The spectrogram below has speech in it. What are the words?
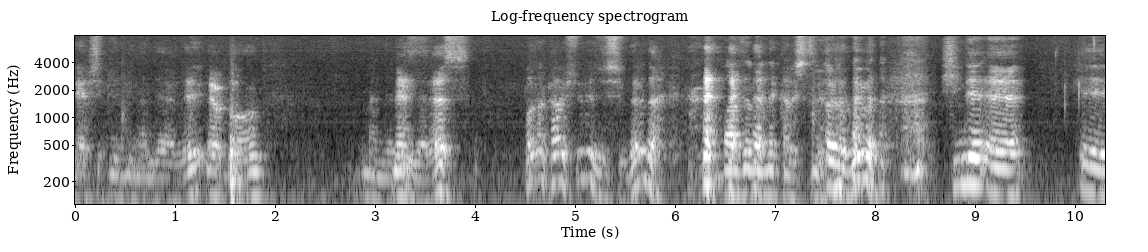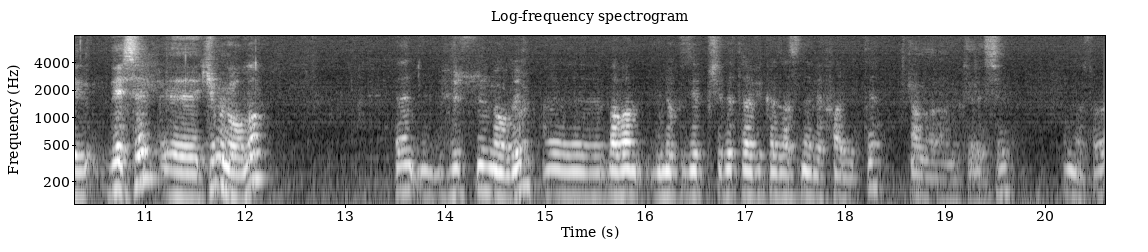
Hepsi birbirinden değerli. Erdoğan, Menderes. Menderes. Bana karıştırıyoruz isimleri de. Bazen ben de karıştırıyorum. Öyle değil mi? Şimdi e, e, Veysel e, kimin oğlu? Ben Hüsnü'nün oğluyum. Ee, babam 1977'de trafik kazasında vefat etti. Allah rahmet eylesin. Ondan sonra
